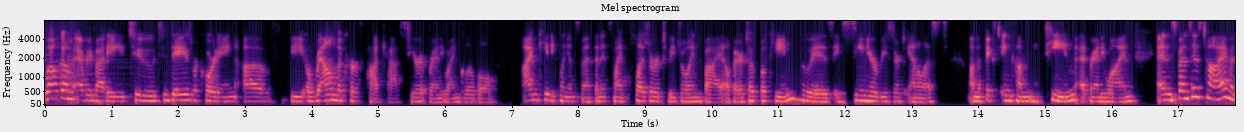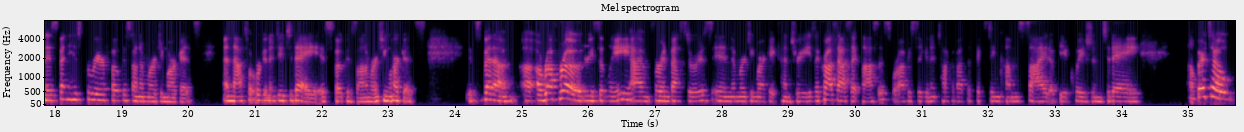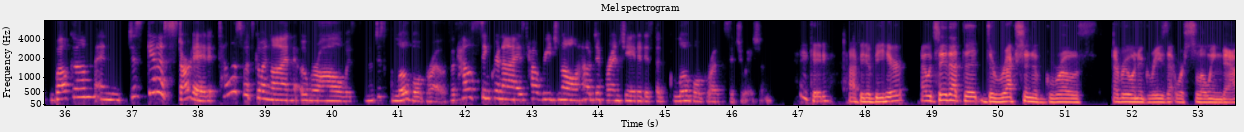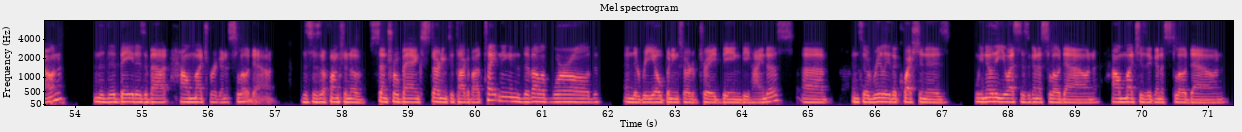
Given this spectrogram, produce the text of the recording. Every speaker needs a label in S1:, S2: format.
S1: Welcome, everybody, to today's recording of the Around the Curve podcast here at Brandywine Global. I'm Katie Klingensmith, and it's my pleasure to be joined by Alberto Boquin, who is a senior research analyst on the fixed income team at Brandywine and spends his time and has spent his career focused on emerging markets. And that's what we're going to do today is focus on emerging markets. It's been a, a rough road recently um, for investors in emerging market countries across asset classes. We're obviously going to talk about the fixed income side of the equation today. Alberto, welcome and just get us started. Tell us what's going on overall with just global growth, with how synchronized, how regional, how differentiated is the global growth situation?
S2: Hey, Katie. Happy to be here. I would say that the direction of growth, everyone agrees that we're slowing down. And the debate is about how much we're going to slow down. This is a function of central banks starting to talk about tightening in the developed world and the reopening sort of trade being behind us. Uh, and so, really, the question is we know the US is going to slow down. How much is it going to slow down?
